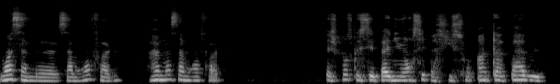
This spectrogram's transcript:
Moi, ça me, ça me rend folle. Vraiment, ça me rend folle. Et je pense que c'est pas nuancé parce qu'ils sont incapables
